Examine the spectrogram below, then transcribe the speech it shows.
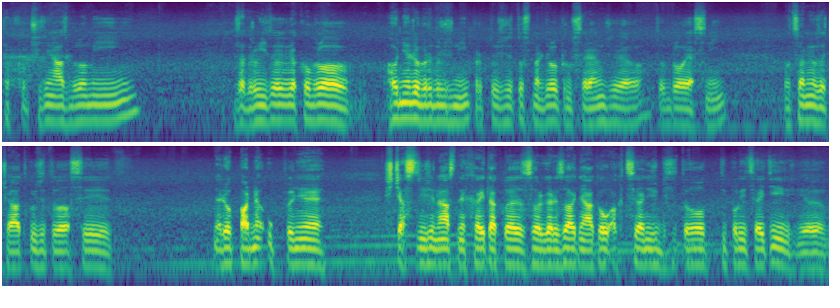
Tak určitě nás bylo míň. Za druhý to jako bylo hodně dobrodružný, protože to smrdilo průserem, že jo, to bylo jasný. od samého začátku, že to asi nedopadne úplně šťastně, že nás nechají takhle zorganizovat nějakou akci, aniž by si toho ty policajti eh,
